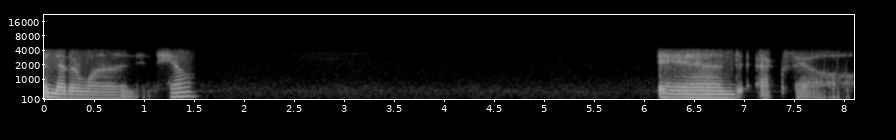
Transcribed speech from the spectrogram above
Another one. Inhale. And exhale.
